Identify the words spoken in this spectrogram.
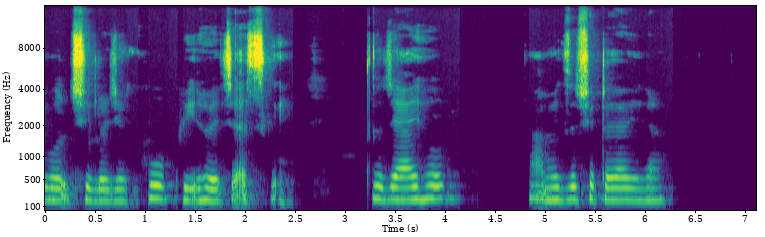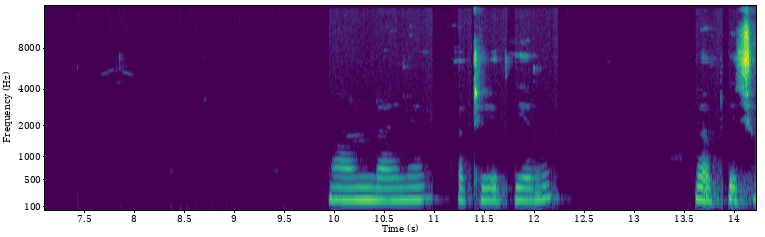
বলছিল যে খুব ভিড় হয়েছে আজকে। তো যাই হোক আমি যে সেটা জানি না। অনলাইনে পাঠিয়ে দিই আমি সব কিছু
